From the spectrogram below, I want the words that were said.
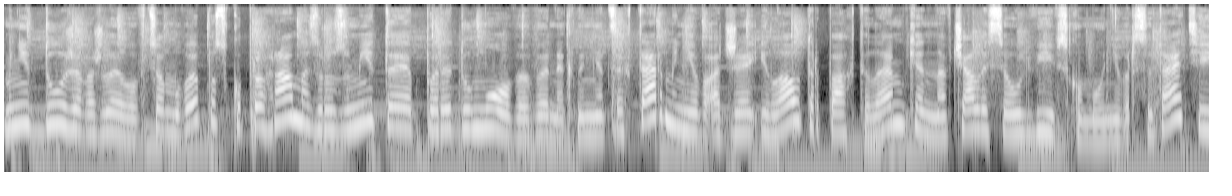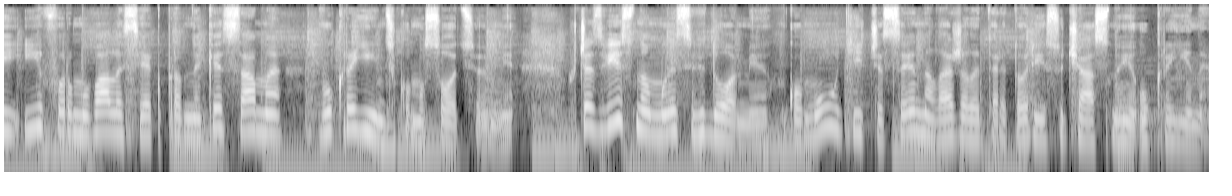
Мені дуже важливо в цьому випуску програми зрозуміти передумови виникнення цих термінів, адже і Лаутерпах і Лемкін навчалися у Львівському університеті і формувалися як правники саме в українському соціумі. Хоча, звісно, ми свідомі, кому у ті часи належали території сучасної України.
